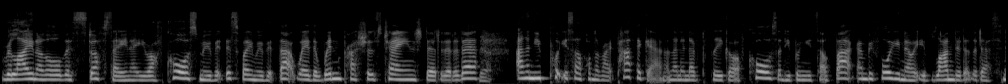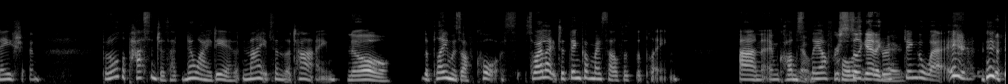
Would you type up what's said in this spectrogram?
relying on all this stuff saying hey you're off course move it this way move it that way the wind pressure's changed da, da, da, da. Yeah. and then you put yourself on the right path again and then inevitably you go off course and you bring yourself back and before you know it you've landed at the destination. But all the passengers had no idea that 90% of the time no. the plane was off course. So i like to think of myself as the plane and i'm constantly off we're course still getting there. drifting away yeah we're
